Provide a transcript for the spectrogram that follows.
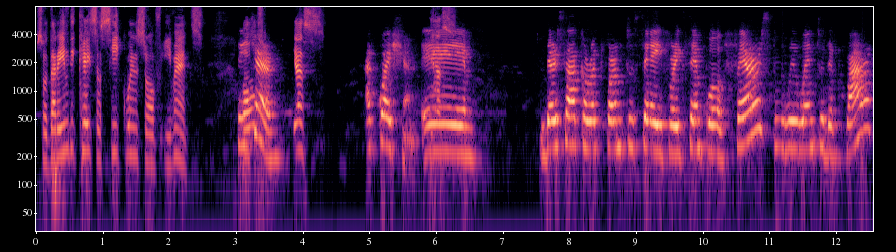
So that indicates a sequence of events. Also- Teacher, yes. a question. Yes. Um, there's a correct form to say, for example, first we went to the park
